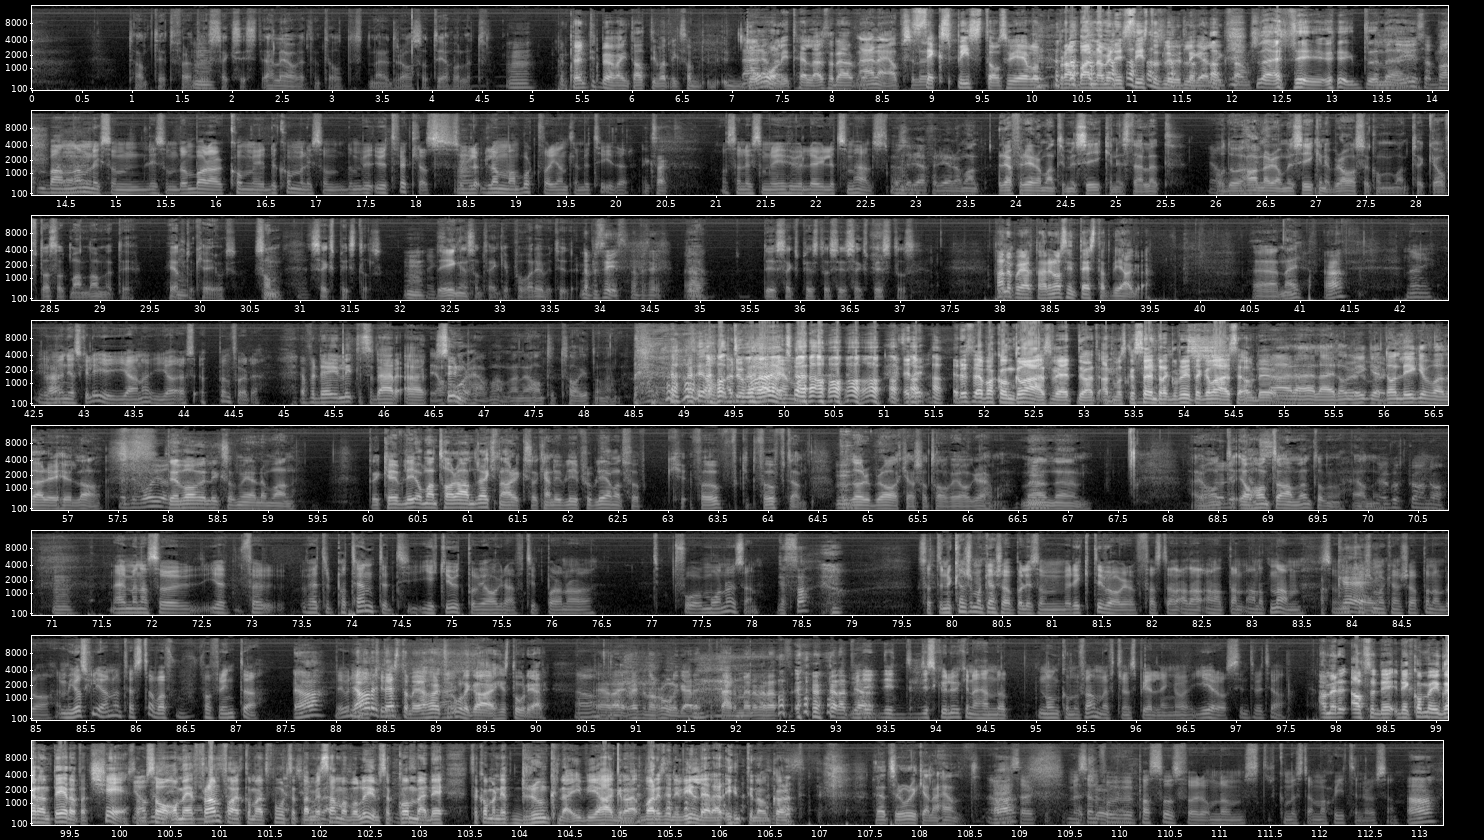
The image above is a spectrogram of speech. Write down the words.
töntigt för att det Mm. är sexistiskt. Eller jag vet inte när det dras åt det hållet. Mm. Men töntigt behöver inte alltid vara liksom nej, dåligt heller sådär. Nej, nej, absolut. Sex Pistols, hur jävla bra bandnamn är det sista slutligen liksom. Nej, det är ju inte, men det är ju så här, bandnamn liksom, liksom, de bara kommer, det kommer liksom, de utvecklas. Så Mm. glö- glömmer man bort vad det egentligen betyder. Exakt. Och sen liksom, det är hur löjligt som helst. Och så Men, refererar man, refererar man till musiken istället. ja, och då precis. handlar det om musiken är bra så kommer man tycka oftast att bandnamnet är helt Mm. okej också. Som Mm. Sex Pistols. Mm. Det är ingen som tänker på vad det betyder. Nej precis, nej precis. Ja. Det, det är Sex Pistols, det är Sex Pistols. Handen på hjärtat, har ni någonsin testat Viagra? Eh, nej, Ja? Nej, ja, Ja. men jag skulle ju gärna, jag är så öppen för det. Ja för det är ju lite sådär äh, jag synd. har hemma men jag har inte tagit dem än. jag har du har hemma. är, det, är det sådär bakom glas vet du att, att man ska söndra bryta glaset om det nej, nej, nej, de ligger, de ligger bara där i hyllan. Men det var ju Det var väl liksom mer när man det kan ju bli, om man tar andra knark så kan det bli problem att få upp, få upp, få upp den. Mm. Och då är det bra att kanske ta Viagra hemma. Men eh, jag, har inte, jag har inte använt dem Det har ännu. gått bra ändå. Mm. Nej men alltså, för, vad heter det, patentet gick ju ut på Viagra för typ bara några, typ två månader sedan. Jaså? Så att nu kanske man kan köpa liksom riktig Viagra fast annat, annat, annat namn. Så nu Okej. kanske man kan köpa något bra. Men jag skulle gärna testa, varför, varför inte? Ja, jag har kul. testat men jag har hört roliga historier. Ja. Eller jag vet inte om roligare termer men att, men att Men det, jag... det, det skulle ju kunna hända att någon kommer fram efter en spelning och ger oss, inte vet jag. Ja men alltså det, det kommer ju garanterat att ske som Ja, så. Om er framfart kommer att fortsätta med samma volym så kommer det, så kommer ni att drunkna i Viagra vare sig ni vill det eller inte inom kort. Jag tror det kan ha hänt. Ja, Ja. säkert. Men Jag sen får vi väl passa oss för om de kommer stämma skiten ur oss sen. Ja.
